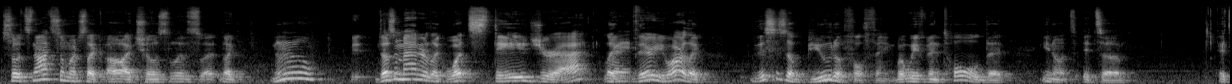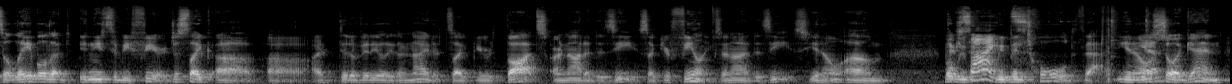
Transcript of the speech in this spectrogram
So it's not so much like, oh, I chose to live this. Like, no, no, no. It doesn't matter like what stage you're at. Like Right. there you are. Like this is a beautiful thing. But we've been told that you know it's it's a it's a label that it needs to be feared. Just like uh, uh, I did a video the other night. It's like your thoughts are not a disease. Like your feelings are not a disease. You know. Um, but we, we've been told that. You know. Yeah. So again,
